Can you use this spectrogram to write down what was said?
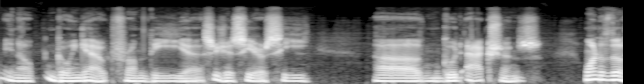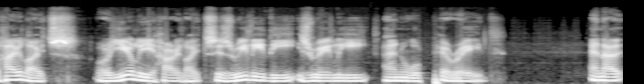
you know, going out from the uh, CJCRC uh, good actions. One of the highlights or yearly highlights is really the Israeli annual parade. And I,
